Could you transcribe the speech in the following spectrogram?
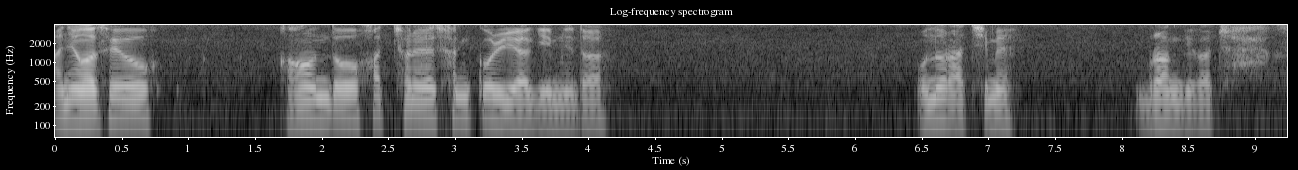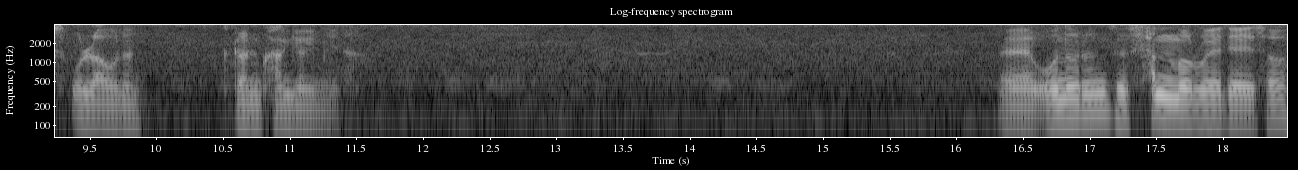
안녕하세요. 강원도 화천의 산골 이야기입니다. 오늘 아침에 물안개가 쫙 올라오는 그런 광경입니다. 예, 오늘은 그 산머루에 대해서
